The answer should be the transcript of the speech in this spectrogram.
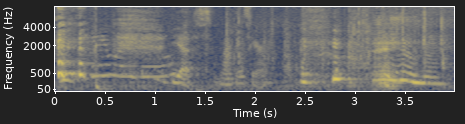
Michael. yes, Michael's here.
